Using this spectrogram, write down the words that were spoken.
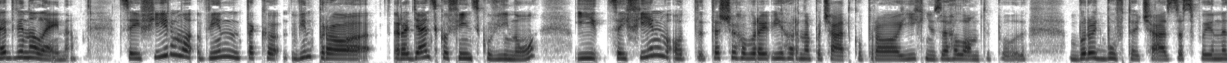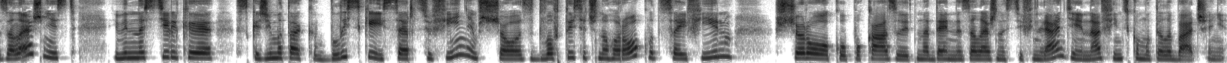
Едвіна Лейна. Цей фільм він так він про радянсько-фінську війну. І цей фільм, от те, що говорив Ігор на початку, про їхню загалом, типу, боротьбу в той час за свою незалежність, він настільки, скажімо так, близький серцю фінів, що з 2000 року цей фільм. Щороку показують на День Незалежності Фінляндії на фінському телебаченні.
